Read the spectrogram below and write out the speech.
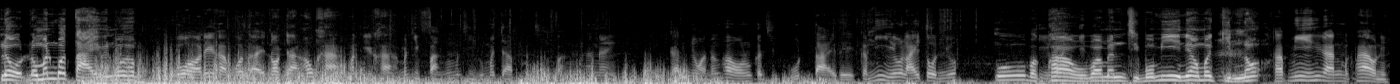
แล้วแล้วมันบ่ตายแม่นบ่ครับ บ่ได้ครับบ่ตายนอกจากเฮาขา มันสิขา มันสิฝัง มันสิมาจับ มันสิฝังข้างในกัดหยอดของเฮามันก็สิอุดตายไปก็มีอยู่หลายต้นอยู่ โอ้บักพร้าวว่ามันสิบ่มีแนวมากินเนาะ ครับ มีคือกันมะพร้าวนี่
